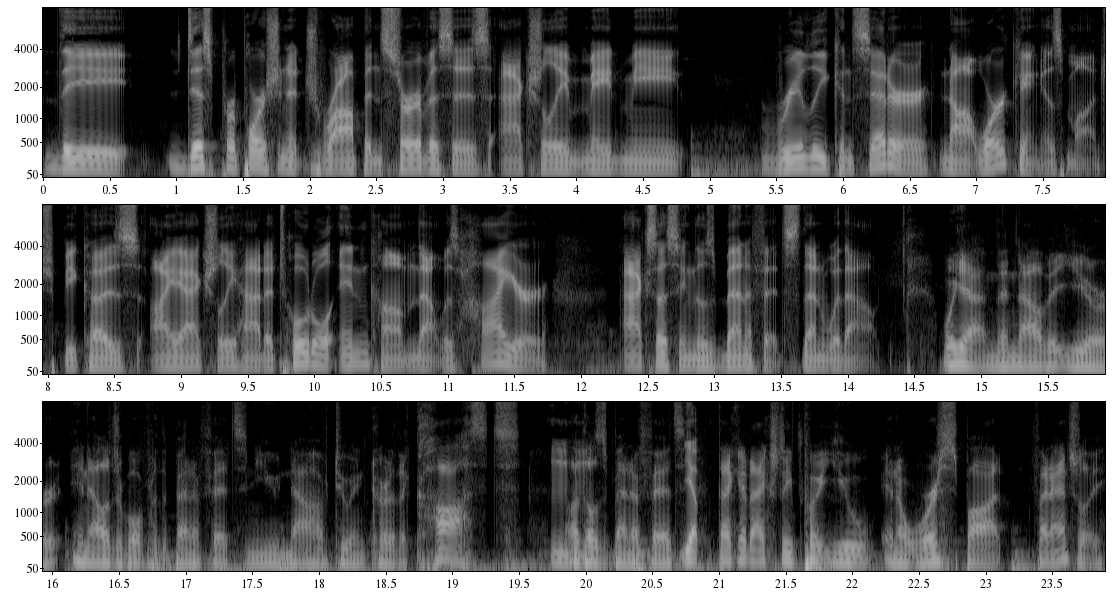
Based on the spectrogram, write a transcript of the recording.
the disproportionate drop in services actually made me really consider not working as much because I actually had a total income that was higher accessing those benefits than without. Well, yeah, and then now that you're ineligible for the benefits and you now have to incur the costs Mhm. of those benefits, Yep. that could actually put you in a worse spot financially.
